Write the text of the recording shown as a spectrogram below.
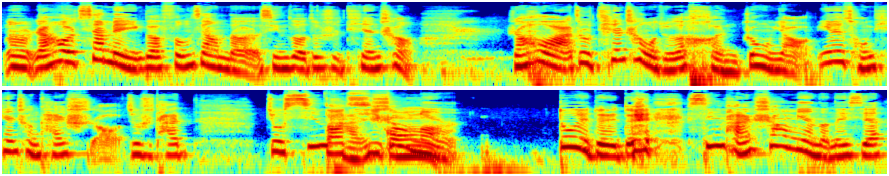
嗯，然后下面一个风向的星座就是天秤。然后啊，就是天秤，我觉得很重要，因为从天秤开始哦，就是它，就星盘上面，对对对，星盘上面的那些。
